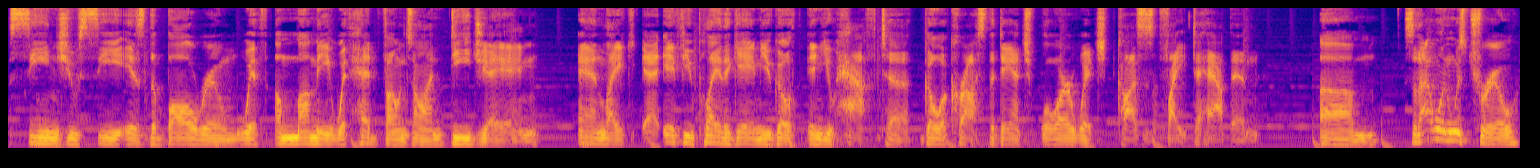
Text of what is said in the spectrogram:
scenes you see is the ballroom with a mummy with headphones on DJing. And like if you play the game, you go and you have to go across the dance floor, which causes a fight to happen. Um, so that one was true.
